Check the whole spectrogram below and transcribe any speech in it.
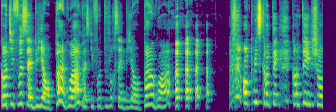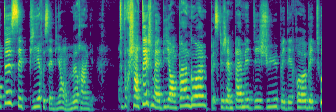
quand il faut s'habiller en pingouin, parce qu'il faut toujours s'habiller en pingouin. en plus, quand t'es, t'es une chanteuse, c'est pire que s'habiller en meringue. Pour chanter, je m'habille en pingouin parce que j'aime pas mettre des jupes et des robes et tout.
